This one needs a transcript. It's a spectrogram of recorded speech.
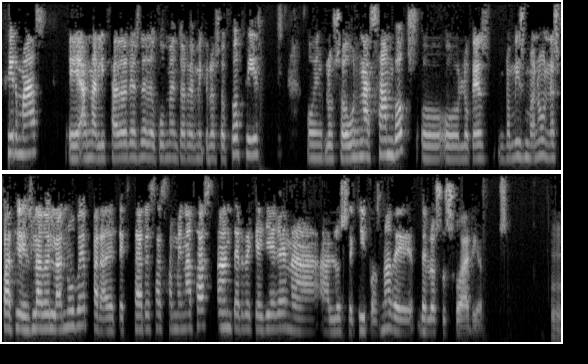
firmas, eh, analizadores de documentos de Microsoft Office o incluso una sandbox o, lo que es lo mismo, ¿no? un espacio aislado en la nube para detectar esas amenazas antes de que lleguen a, los equipos ¿no? de, los usuarios. Mm.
